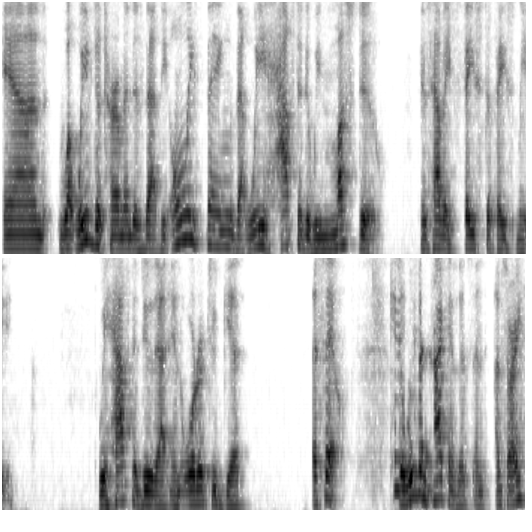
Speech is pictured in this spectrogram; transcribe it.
And what we've determined is that the only thing that we have to do, we must do, is have a face to face meeting. We have to do that in order to get a sale. Can so we've been tracking this, and I'm sorry.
